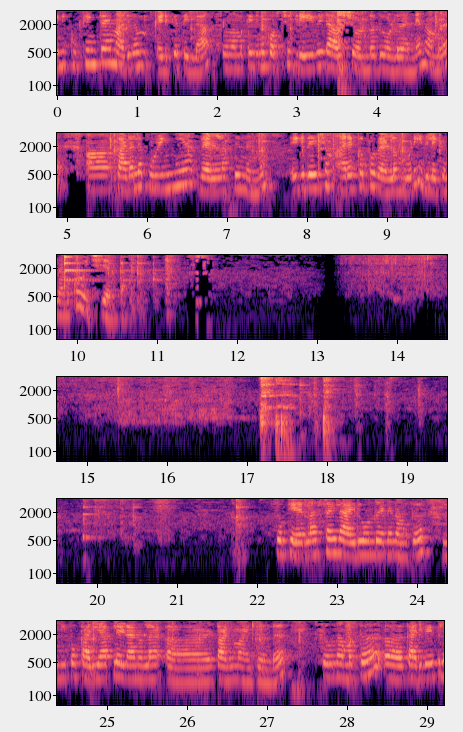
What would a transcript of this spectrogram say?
ഇനി കുക്കിംഗ് ടൈം അധികം എടുക്കത്തില്ല. സോ നമുക്കിതിന് കുറച്ച് ഗ്രേവിയുടെ ആവശ്യമുള്ളത് കൊണ്ട് തന്നെ നമ്മൾ ആ കടല പുഴുങ്ങിയ വെള്ളത്തിൽ നിന്നും ഏകദേശം അരക്കപ്പ് വെള്ളം കൂടി ഇതിലേക്ക് നമുക്ക് ഒഴിച്ചു ചേർക്കാം. സോ കേരള സ്റ്റൈൽ ആയതുകൊണ്ട് തന്നെ നമുക്ക് ഇനിയിപ്പോൾ കരിയാപ്പില ഇടാനുള്ള ടൈം ആയിട്ടുണ്ട്. സോ നമുക്ക് കരിവേപ്പില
